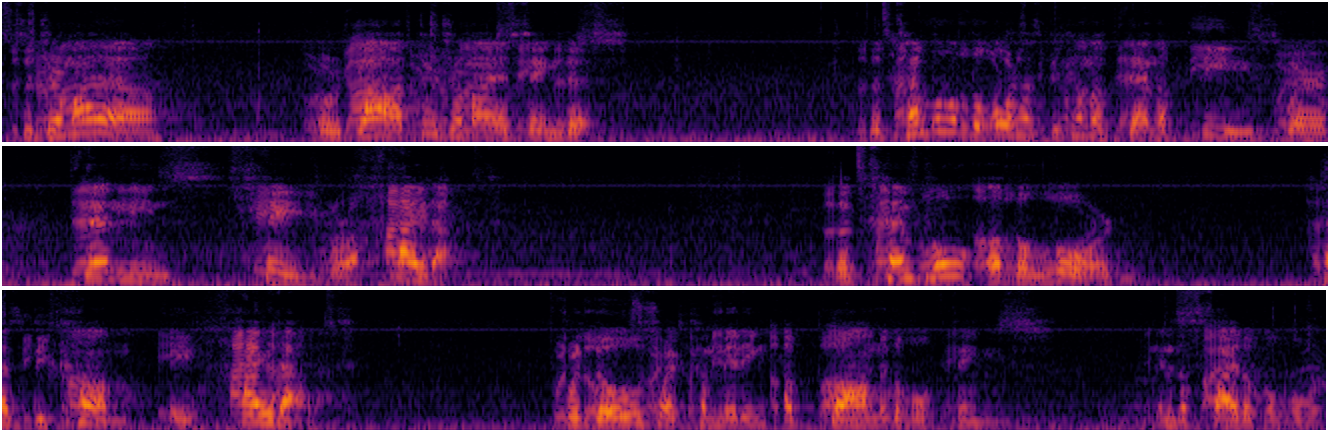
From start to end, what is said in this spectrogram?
So Jeremiah, or God through Jeremiah, is saying this. The temple of the Lord has become a den of thieves, where den means cave or a hideout. The temple of the Lord has become a hideout for those who are committing abominable things in the sight of the Lord.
